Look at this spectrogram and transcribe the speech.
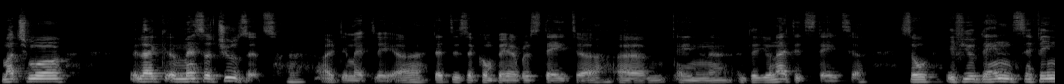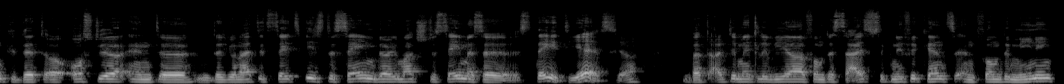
much more like uh, Massachusetts, ultimately. Uh, that is a comparable state uh, um, in uh, the United States. So if you then think that uh, Austria and uh, the United States is the same, very much the same as a state, yes, yeah. But ultimately, we are from the size, significance, and from the meaning,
